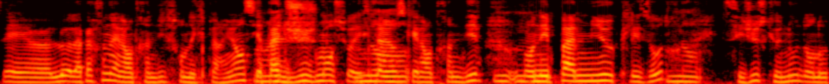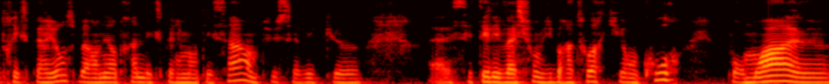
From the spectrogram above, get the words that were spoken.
C'est, euh, la personne, elle est en train de vivre son expérience. Il n'y a pas de jugement sur l'expérience qu'elle est en train de vivre. Mm, On mm. n'est pas mieux que les autres. C'est juste que nous, dans notre expérience, bah, on est en train d'expérimenter ça. En plus, avec euh, euh, cette élévation vibratoire qui est en cours, pour moi, euh,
